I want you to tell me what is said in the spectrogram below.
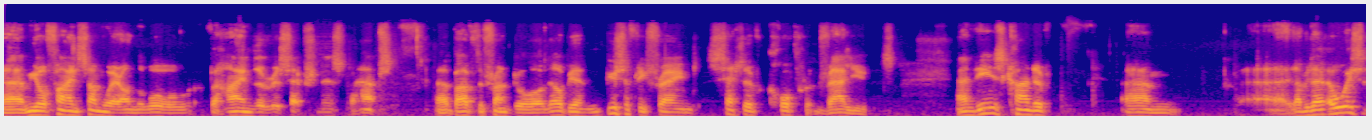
um, you'll find somewhere on the wall behind the receptionist, perhaps above the front door, there'll be a beautifully framed set of corporate values. And these kind of um, uh, I mean, they're always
